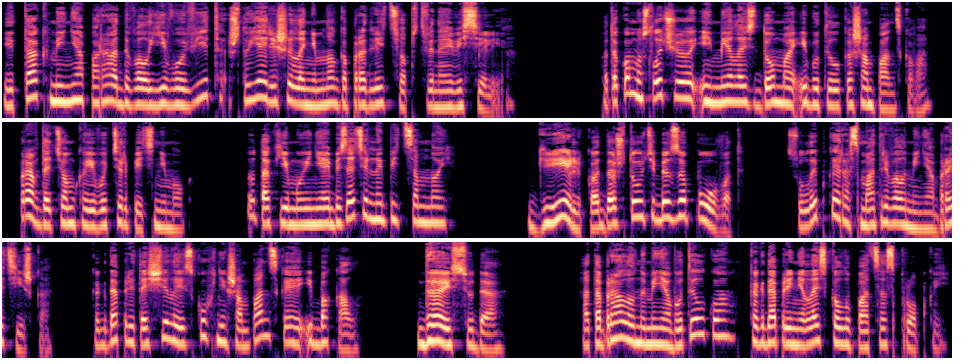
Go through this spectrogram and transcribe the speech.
И так меня порадовал его вид, что я решила немного продлить собственное веселье. По такому случаю имелась дома и бутылка шампанского. Правда, Тёмка его терпеть не мог. Ну так ему и не обязательно пить со мной. «Гелька, да что у тебя за повод?» С улыбкой рассматривал меня братишка, когда притащила из кухни шампанское и бокал. «Дай сюда». Отобрал он у меня бутылку, когда принялась колупаться с пробкой.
